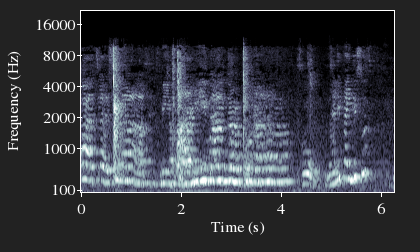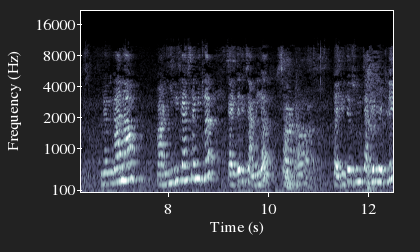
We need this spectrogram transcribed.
पाच सुना मी पाणी मागू तुला हो पहिली सून गंगा नाव पाणी काय सांगितलं? काहीतरी चांगलं सांगा. पहिली तर सून चांगली भेटली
